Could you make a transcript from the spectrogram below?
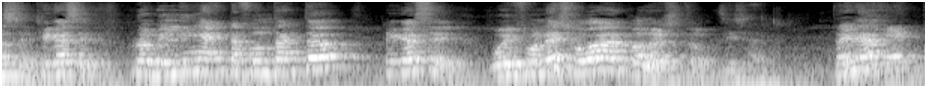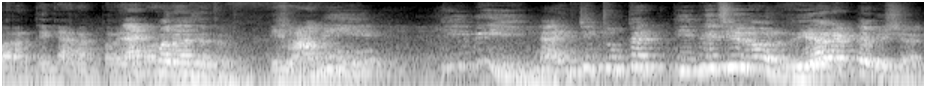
আছে ঠিক আছে? পুরো বিল্ডিং এ একটা ফোন থাকতো ঠিক আছে? ওই ফোনে সবার কল আসতো। জি স্যার। তাই না? এক পাড়া থেকে আরেক যেত আমি টিভি 92 তে টিভি ছিল রেয়ার একটা বিষয়।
